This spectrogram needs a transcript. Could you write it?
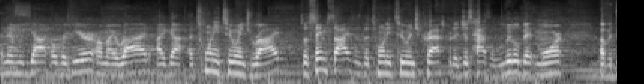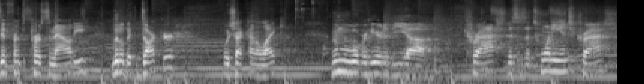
And then we got over here on my ride, I got a 22 inch ride. So same size as the 22 inch crash, but it just has a little bit more of a different personality, a little bit darker, which I kind of like. Then move over here to the uh, crash. This is a 20 inch crash.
